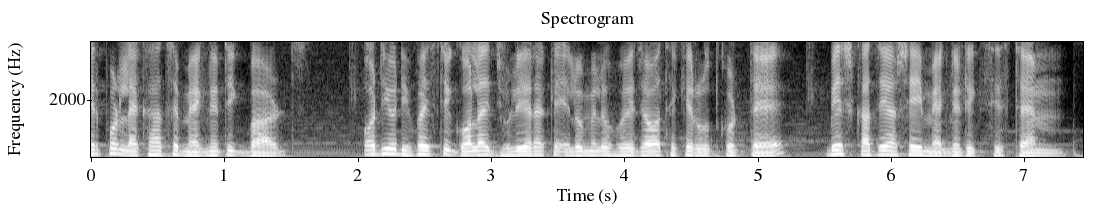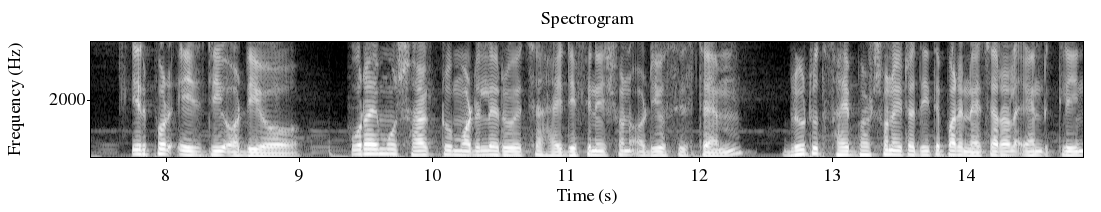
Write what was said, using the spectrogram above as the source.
এরপর লেখা আছে ম্যাগনেটিক বার্ডস। অডিও ডিভাইসটি গলায় ঝুলিয়ে রাখলে এলোমেলো হয়ে যাওয়া থেকে রোধ করতে বেশ কাজে আসে এই ম্যাগনেটিক সিস্টেম। এরপর HD audio. Oraimo Shark two মডেলে রয়েছে high definition audio system. Bluetooth five version এটা দিতে পারে ন্যাচারাল অ্যান্ড ক্লিন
